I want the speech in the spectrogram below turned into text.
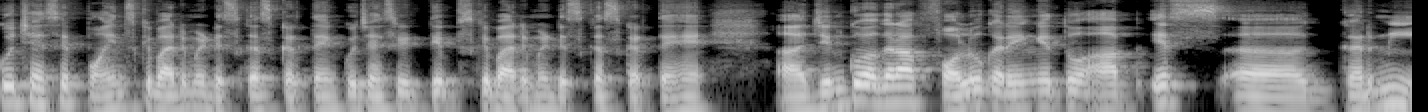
कुछ ऐसे पॉइंट्स के बारे में डिस्कस करते हैं, कुछ ऐसी टिप्स के बारे में डिस्कस करते हैं जिनको अगर आप फॉलो करेंगे तो आप इस गर्मी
